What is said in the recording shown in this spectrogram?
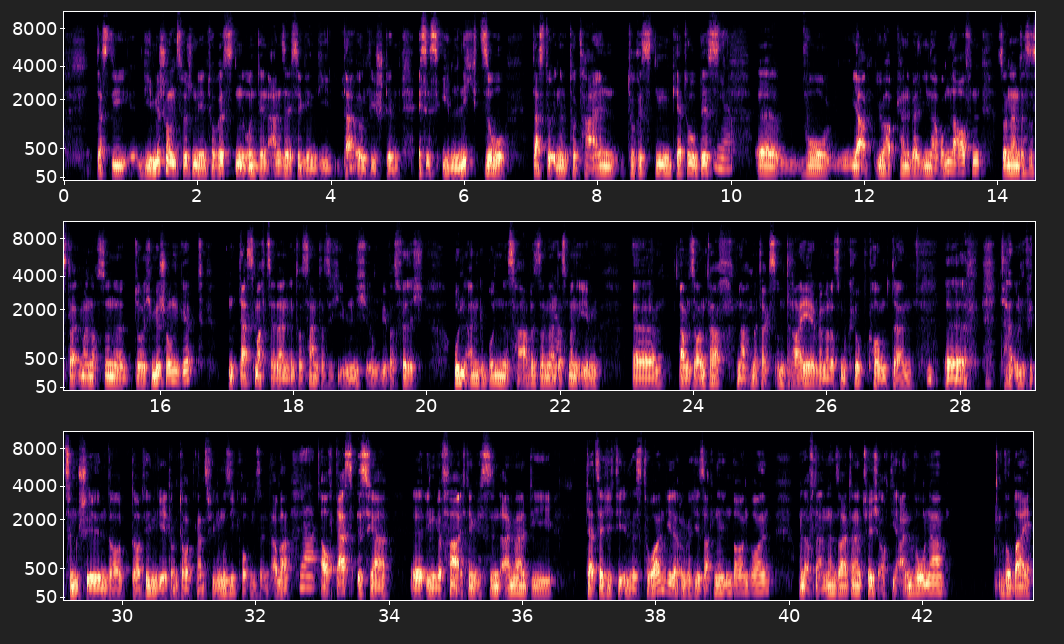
dass die, die Mischung zwischen den Touristen und den Ansässigen, die da irgendwie stimmt. Es ist eben nicht so, dass du in einem totalen Touristenghetto bist, ja. äh, wo ja überhaupt keine Berliner rumlaufen, sondern dass es da immer noch so eine Durchmischung gibt. Und das macht es ja dann interessant, dass ich eben nicht irgendwie was völlig Unangebundenes habe, sondern ja. dass man eben äh, am Sonntag nachmittags um drei, wenn man aus dem Club kommt, dann äh, da irgendwie zum Chillen dort dorthin geht und dort ganz viele Musikgruppen sind. Aber ja. auch das ist ja äh, in Gefahr. Ich denke, es sind einmal die tatsächlich die Investoren, die da irgendwelche Sachen hinbauen wollen, und auf der anderen Seite natürlich auch die Anwohner, wobei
